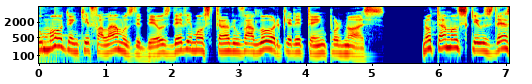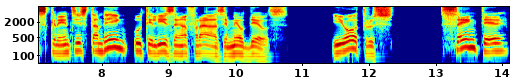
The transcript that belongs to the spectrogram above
O modo em que falamos de Deus deve mostrar o valor que ele tem por nós. Notamos que os descrentes também utilizam a frase meu Deus, e outros sem ter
